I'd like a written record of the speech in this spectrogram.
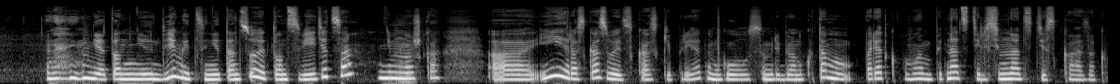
Нет, он не двигается, не танцует, он светится немножко а, и рассказывает сказки приятным голосом ребенку. Там порядка, по-моему, 15 или 17 сказок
